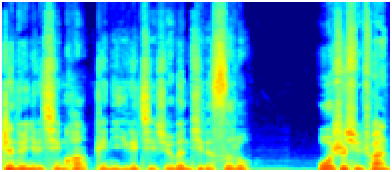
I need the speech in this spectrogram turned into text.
针对你的情况，给你一个解决问题的思路。我是许川，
